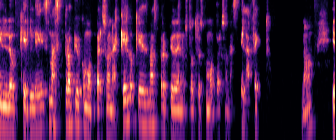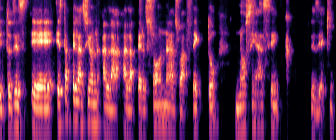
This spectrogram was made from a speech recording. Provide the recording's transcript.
en lo que le es más propio como persona. ¿Qué es lo que es más propio de nosotros como personas? El afecto, ¿no? Y entonces, eh, esta apelación a la, a la, persona, a su afecto, no se hace desde aquí.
